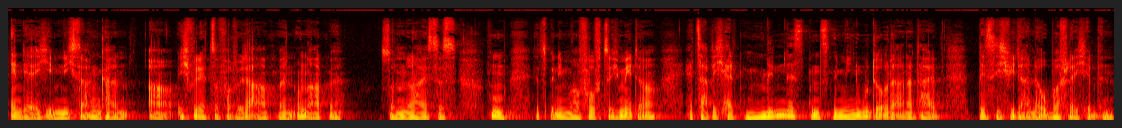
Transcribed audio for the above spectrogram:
in der ich eben nicht sagen kann, ah, ich will jetzt sofort wieder atmen und atme sondern dann heißt es, hm, jetzt bin ich mal auf 50 Meter, jetzt habe ich halt mindestens eine Minute oder anderthalb, bis ich wieder an der Oberfläche bin.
